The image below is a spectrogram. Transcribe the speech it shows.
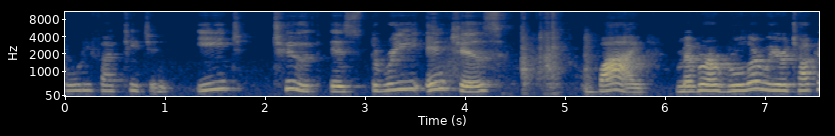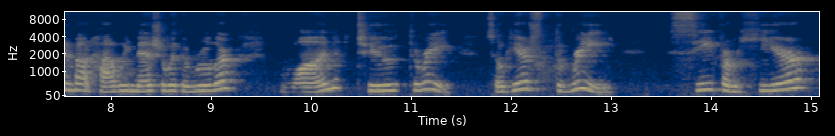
45 teeth, and each tooth is three inches wide. Remember our ruler? We were talking about how we measure with a ruler. One, two, three. So here's three. See from here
